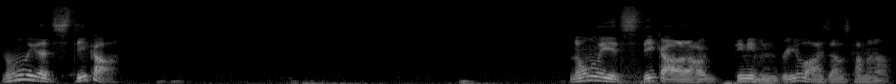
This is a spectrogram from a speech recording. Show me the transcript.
Normally that's sticker. Normally it's thicker. I didn't even realize that was coming up.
